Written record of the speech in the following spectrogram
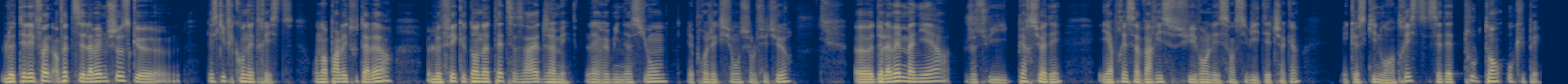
le téléphone, en fait, c'est la même chose que. Qu'est-ce qui fait qu'on est triste? On en parlait tout à l'heure. Le fait que dans notre tête, ça s'arrête jamais. Les ruminations, les projections sur le futur. De la même manière, je suis persuadé, et après, ça varie suivant les sensibilités de chacun, mais que ce qui nous rend triste, c'est d'être tout le temps occupé.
